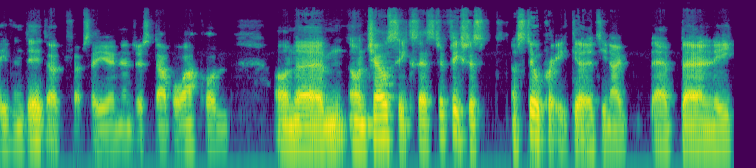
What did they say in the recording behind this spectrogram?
even did. I'd perhaps say, yeah, and just double up on on um, on Chelsea because their fixtures are still pretty good. You know, uh, Burnley,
